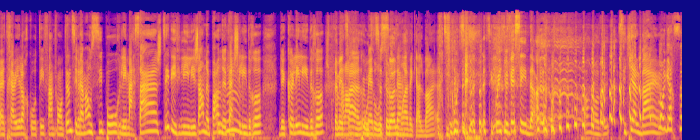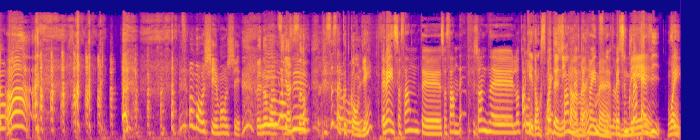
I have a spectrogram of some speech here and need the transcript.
euh, travailler leur côté femme fontaine. C'est vraiment aussi pour les massages. Tu sais, les, les, les gens ont peur de les draps, de coller les draps. Je pourrais mettre Alors, ça on peut au, mettre au ça tout le sol, temps. moi, avec Albert. C'est quoi il fait? Il fait ses dents. Oh mon Dieu. C'est qui Albert? Mon garçon. Ah! Oh, mon chien, mon chien. Mais non, mon petit garçon. Puis ça, ça coûte combien? C'est là, 60, euh, 69, 60, euh, l'autre OK, côté. donc c'est pas donné quand 69, même. 99. Ben, c'est une Mais- couverte à vie. Ouais.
